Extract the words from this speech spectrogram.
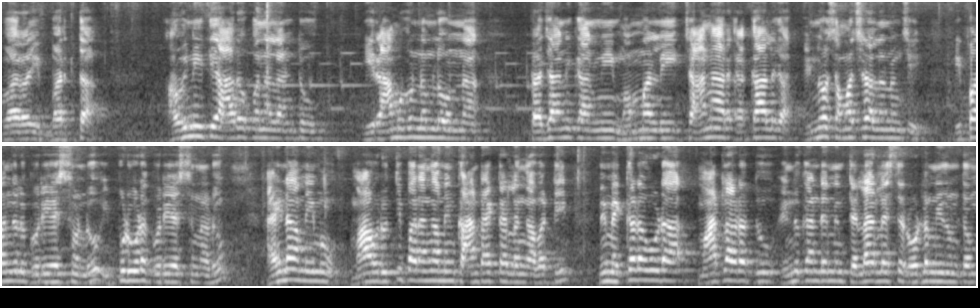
వారి భర్త అవినీతి ఆరోపణలు అంటూ ఈ రామగుండంలో ఉన్న ప్రజానికాన్ని మమ్మల్ని చాలా రకాలుగా ఎన్నో సంవత్సరాల నుంచి ఇబ్బందులు గురి చేస్తుండు ఇప్పుడు కూడా గురి చేస్తున్నాడు. అయినా మేము మా వృత్తిపరంగా మేము కాంట్రాక్టర్లం కాబట్టి మేము ఎక్కడ కూడా మాట్లాడొద్దు. ఎందుకంటే మేము తెల్లారులేస్తే రోడ్ల మీద ఉంటాం.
